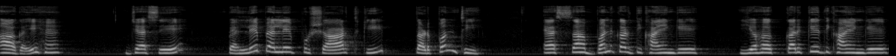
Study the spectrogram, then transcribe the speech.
आ गए हैं। जैसे पहले पहले पुरुषार्थ की तड़पन थी, ऐसा बनकर दिखाएँगे, यह करके दिखाएँगे,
